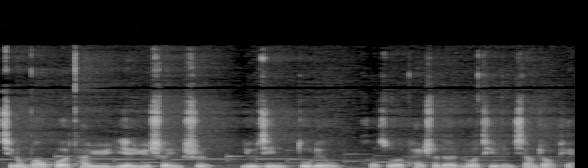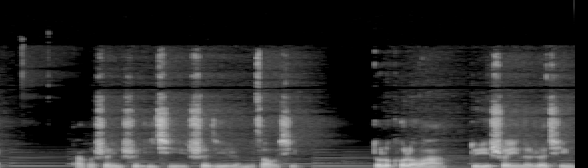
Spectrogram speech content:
其中包括他与业余摄影师尤金·杜留合作拍摄的裸体人像照片。他和摄影师一起设计人物造型。德罗克罗瓦对于摄影的热情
